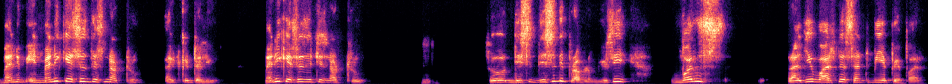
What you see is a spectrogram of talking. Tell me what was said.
Many, in many cases, this is not true. I can tell you. Many cases, it is not true. Hmm. So this is this is the problem. You see, once Rajeev Varshney sent me a paper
